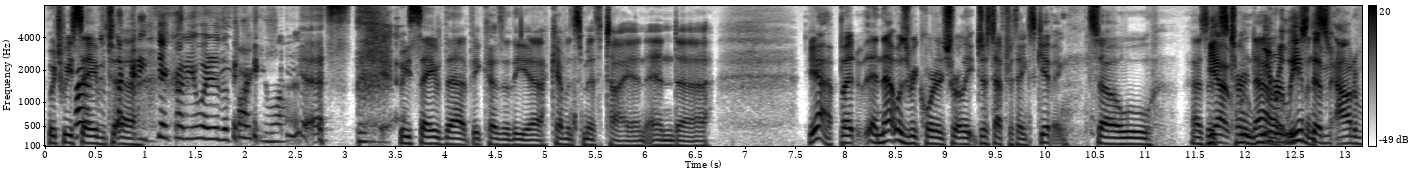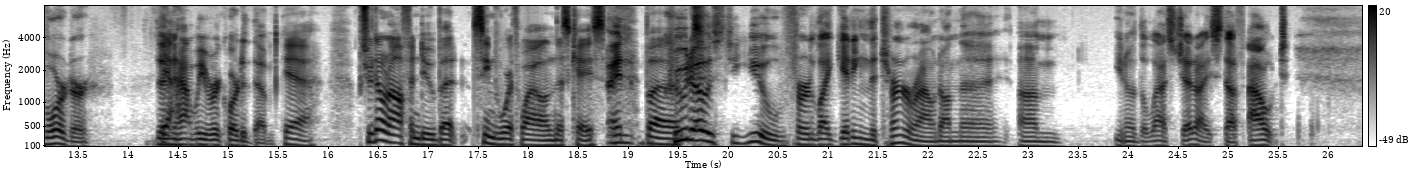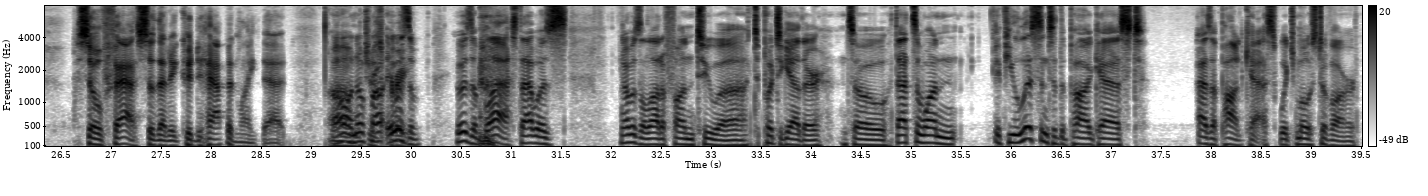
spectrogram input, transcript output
Which we saved. Uh, dick on your way to the parking lot. yes, we saved that because of the uh, Kevin Smith tie-in, and uh, yeah, but and that was recorded shortly just after Thanksgiving. So as it's yeah, turned we, out, we released haven't them out of order than Yeah. how we recorded them. Yeah, which we don't often do, but seemed worthwhile in this case. And But- kudos to you for like getting the turnaround on the um you know the last Jedi stuff out so fast so that it could happen like that. Oh um, no problem. It was a it was a blast. that was that was a lot of fun to uh to put together. And so that's the one. If you listen to the podcast as a podcast, which most of our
